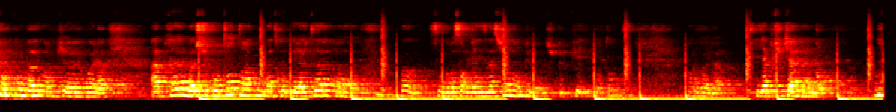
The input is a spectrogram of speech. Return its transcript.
pour le combat, donc voilà. Après, bah, je suis contente, hein, combattre au Bellator, c'est une grosse organisation, donc je peux plus être contente. Donc voilà, il n'y a plus qu'à maintenant.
